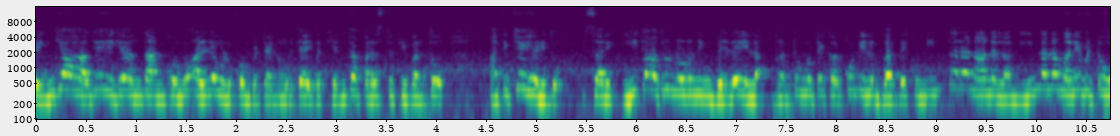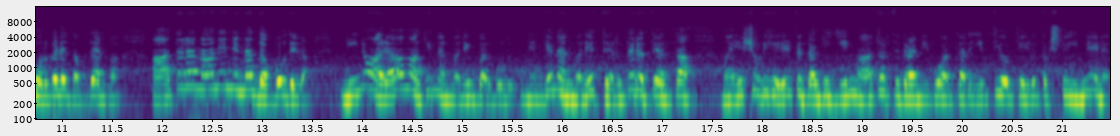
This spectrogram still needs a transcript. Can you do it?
ವ್ಯಂಗ್ಯ ಹಾಗೆ ಹೀಗೆ ಅಂತ ಅಂದ್ಕೊಂಡು ಅಲ್ಲೇ ಉಳ್ಕೊಂಡ್ಬಿಟ್ಟೆ. ನೋಡಿದೆ ಇವತ್ತು ಎಂಥ ಪರಿಸ್ಥಿತಿ ಬಂತು. ಅದಕ್ಕೆ ಹೇಳಿದ್ದು, ಸರಿ, ಈಗಾದರೂ ನೋಡು, ನಿಂಗೆ ಬೆಲೆ ಇಲ್ಲ. ಗಂಟು ಮುಟ್ಟೆ ಕರ್ಕೊಂಡು ಇಲ್ಲಿಗೆ ಬರಬೇಕು. ನಿನ್ನ ಥರ ನಾನಲ್ಲ. ನೀನು ನನ್ನ ಮನೆ ಬಿಟ್ಟು ಹೊರಗಡೆ ದಬ್ಬದೆ ಅಲ್ವಾ? ಆ ಥರ ನಾನೇ ನಿನ್ನ ದಬ್ಬೋದಿಲ್ಲ. ನೀನು ಆರಾಮಾಗಿ ನನ್ನ ಮನೆಗೆ ಬರ್ಬೋದು. ನಿನಗೆ ನನ್ನ ಮನೆ ತೆರೆದಿರುತ್ತೆ ಅಂತ ಮಹೇಶ್ ಅವ್ರಿಗೆ ಹೇಳ್ತಿದ್ದಾಗೆ, ಏನು ಮಾತಾಡ್ತಿದ್ರ ನೀವು ಅಂತ ರೇವತಿಯವ್ರು ಕೇಳಿದ ತಕ್ಷಣ ಇನ್ನೇನು?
